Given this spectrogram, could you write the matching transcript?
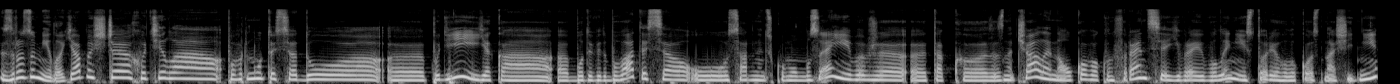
Зрозуміло. Я би ще хотіла повернутися до е, події, яка е, буде відбуватися у Сарненському музеї. Ви вже е, так зазначали. Наукова конференція Євреї Волині. Історія Голокост. Наші дні.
